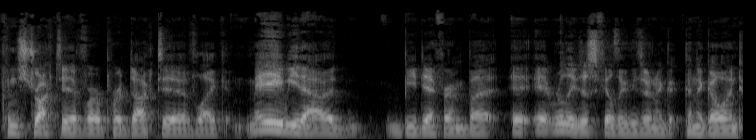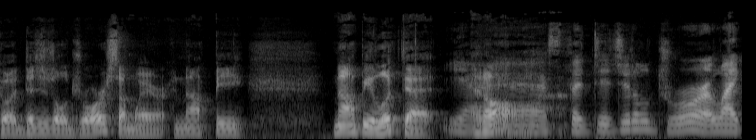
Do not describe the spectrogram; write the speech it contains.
constructive or productive like maybe that would be different but it, it really just feels like these are going to go into a digital drawer somewhere and not be not be looked at at all Yes, the digital drawer. Like,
